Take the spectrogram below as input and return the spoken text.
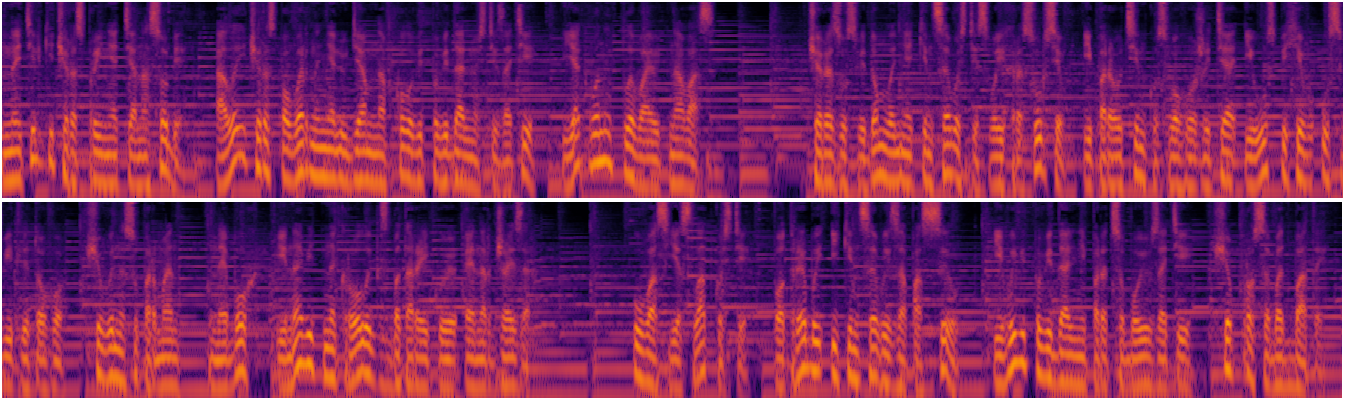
Не тільки через прийняття на собі, але й через повернення людям навколо відповідальності за ті, як вони впливають на вас. Через усвідомлення кінцевості своїх ресурсів і переоцінку свого життя і успіхів у світлі того, що ви не супермен, не Бог і навіть не кролик з батарейкою Energizer. У вас є слабкості, потреби і кінцевий запас сил, і ви відповідальні перед собою за ті, щоб про себе дбати.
